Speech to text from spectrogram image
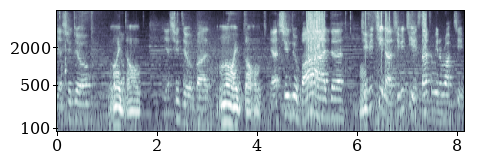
Yes, you do. No, I don't. Yes, you do, bud. No, I don't. Yes, you do, bud. Uh, TVT now. TVT. It's time for me to rock T.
